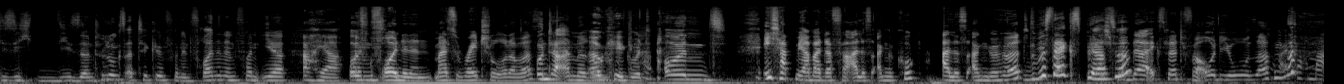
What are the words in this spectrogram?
die sich, diese Enthüllungsartikel von den Freundinnen von ihr. Ach ja, Und- und Freundinnen. Meinst du Rachel oder was? Unter anderem. Okay, gut. Und Ich habe mir aber dafür alles angeguckt, alles angehört. du bist der Ich Experte? bin der Experte für Audiosachen. Einfach mal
